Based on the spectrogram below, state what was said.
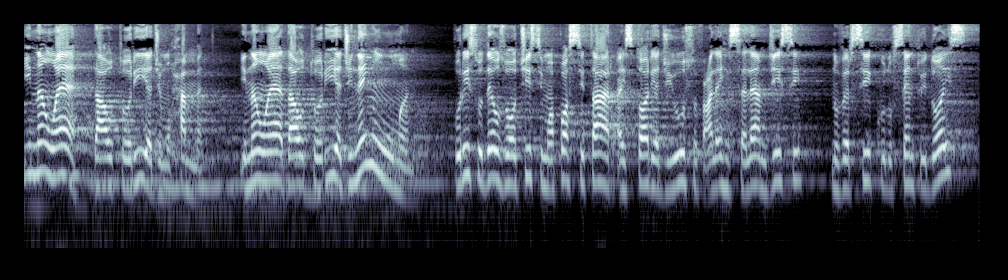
E não é da autoria de Muhammad, e não é da autoria de nenhum humano. Por isso Deus o Altíssimo, após citar a história de Yusuf salam, disse no versículo 102:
